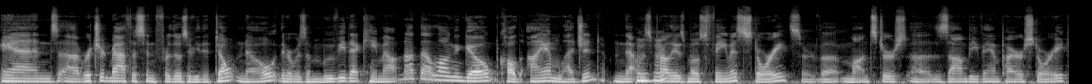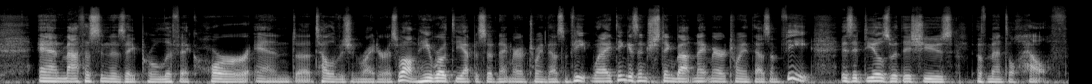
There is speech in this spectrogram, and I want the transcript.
And uh, Richard Matheson, for those of you that don't know, there was a movie that came out not that long ago called I Am Legend. And that was probably his most famous story. It's sort of a monster uh, zombie vampire story. And Matheson is a prolific horror and uh, television writer as well. And he wrote the episode Nightmare at 20,000 Feet. What I think is interesting about Nightmare at 20,000 Feet is it deals with issues of mental health,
